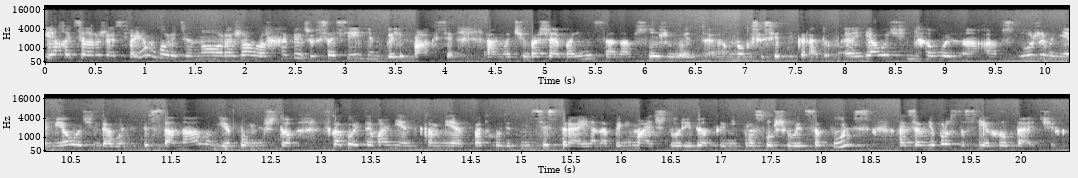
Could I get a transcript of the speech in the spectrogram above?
Я хотела рожать в своем городе, но рожала, опять же, в соседнем Галифаксе. Там очень большая больница, она обслуживает э, много соседних городов. Э, я очень довольна обслуживанием, я очень довольна персоналом. Я помню, что в какой-то момент ко мне подходит медсестра, и она понимает, что у ребенка не прослушивается пульс, хотя у нее просто съехал датчик.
